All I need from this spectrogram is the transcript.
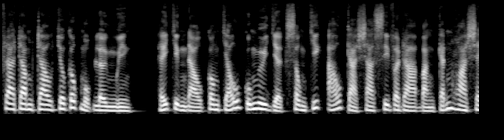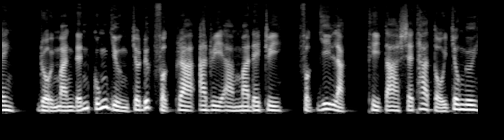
Phra Ram trao cho Gốc một lời nguyền, hễ chừng nào con cháu của ngươi dệt xong chiếc áo cà sa Sivara bằng cánh hoa sen, rồi mang đến cúng dường cho Đức Phật Ra Arya Madetri, Phật Di Lặc, thì ta sẽ tha tội cho ngươi.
